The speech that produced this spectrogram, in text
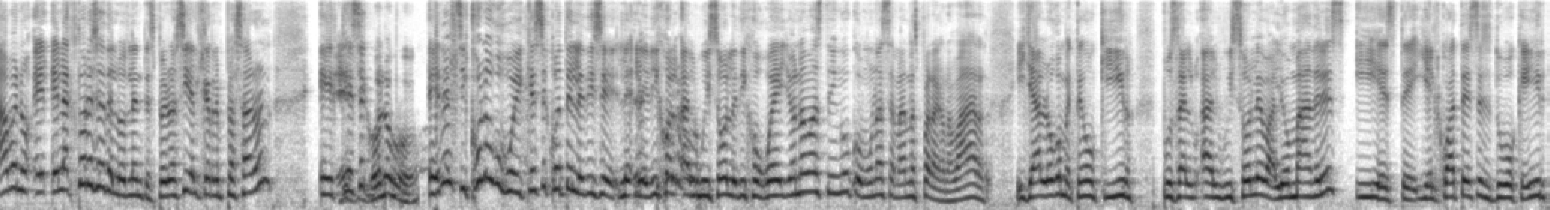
Ah, bueno, el, el actor ese de los lentes, pero sí, el que reemplazaron. eh, que el ese, psicólogo. Era el psicólogo, güey, que ese cuate le dice, le, le dijo al, al Wiso, le dijo, güey, yo nada más tengo como unas semanas para grabar y ya luego me tengo que ir. Pues al, al Wiso le valió madres y este, y el cuate ese se tuvo que ir.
